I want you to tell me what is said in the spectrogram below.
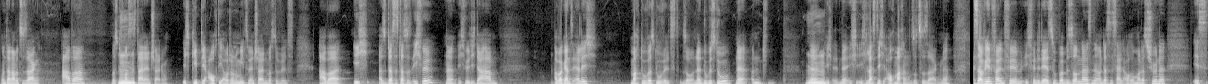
und dann aber zu sagen, aber was du Mhm. machst, ist deine Entscheidung. Ich gebe dir auch die Autonomie zu entscheiden, was du willst. Aber ich, also das ist das, was ich will. Ne? Ich will dich da haben. Aber ganz ehrlich, mach du, was du willst. So, ne? Du bist du, ne? Und ne? Mhm. ich, ne? ich, ich lass dich auch machen, sozusagen, ne? Ist auf jeden Fall ein Film, ich finde, der ist super besonders, ne? Und das ist halt auch immer das Schöne. Es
